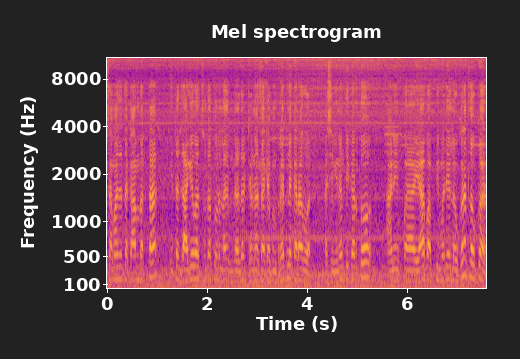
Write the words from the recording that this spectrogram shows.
समाजाचं काम बघता इथं जागेवर सुद्धा थोडं ल- नजर ठेवण्यासाठी आपण प्रयत्न करावं अशी विनंती करतो. आणि प या बाबतीमध्ये लवकरात लवकर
